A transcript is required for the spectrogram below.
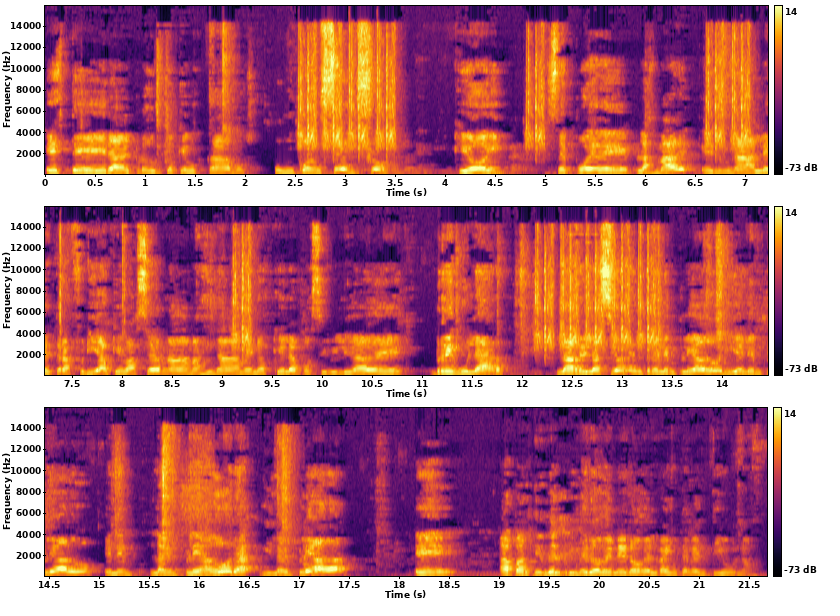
este era el producto que buscábamos, un consenso que hoy se puede plasmar en una letra fría que va a ser nada más y nada menos que la posibilidad de regular la relación entre el empleador y el empleado, em, la empleadora y la empleada, eh, a partir del primero de enero del 2021.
